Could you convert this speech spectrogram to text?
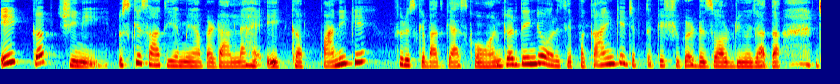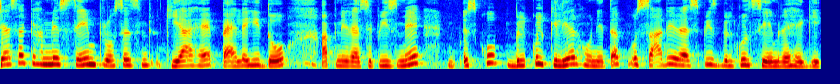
एक कप चीनी। उसके साथ ही हमें यहाँ पर डालना है एक कप पानी के। फिर उसके बाद गैस को ऑन कर देंगे और इसे पकाएँगे जब तक कि शुगर डिज़ोल्व नहीं हो जाता। जैसा कि हमने सेम प्रोसेस किया है पहले ही दो अपनी रेसिपीज़ में, इसको बिल्कुल क्लियर होने तक वो सारी रेसिपीज़ बिल्कुल सेम रहेगी।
